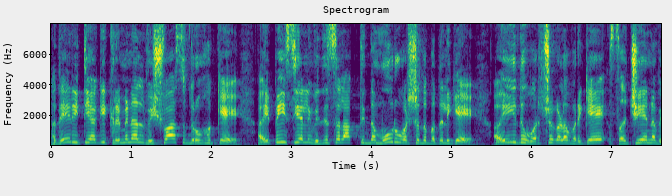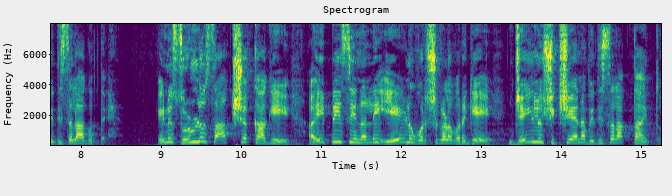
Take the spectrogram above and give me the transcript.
ಅದೇ ರೀತಿಯಾಗಿ ಕ್ರಿಮಿನಲ್ ವಿಶ್ವಾಸದ್ರೋಹಕ್ಕೆ ಐಪಿಸಿಯಲ್ಲಿ ವಿಧಿಸಲಾಗ್ತಿದ್ದ ಮೂರು ವರ್ಷದ ಬದಲಿಗೆ ಐದು ವರ್ಷಗಳವರೆಗೆ ಸಜ್ಜೆಯನ್ನು ವಿಧಿಸಲಾಗುತ್ತೆ. ಇನ್ನು ಸುಳ್ಳು ಸಾಕ್ಷ್ಯಕ್ಕಾಗಿ ಐಪಿಸಿನಲ್ಲಿ ಏಳು ವರ್ಷಗಳವರೆಗೆ ಜೈಲು ಶಿಕ್ಷೆಯನ್ನು ವಿಧಿಸಲಾಗ್ತಾ ಇತ್ತು.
